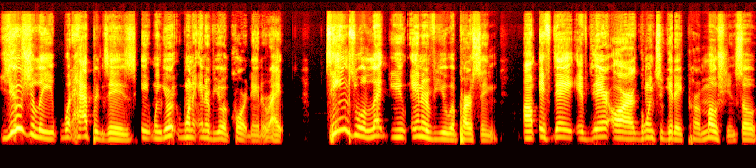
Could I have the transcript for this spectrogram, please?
usually what happens is it, when you want to interview a coordinator, right? Teams will let you interview a person um, if they if they are going to get a promotion. So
